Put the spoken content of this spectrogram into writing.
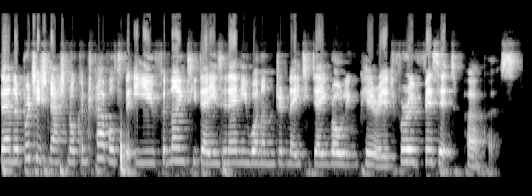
then a British national can travel to the EU for 90 days in any 180 day rolling period for a visit purpose.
